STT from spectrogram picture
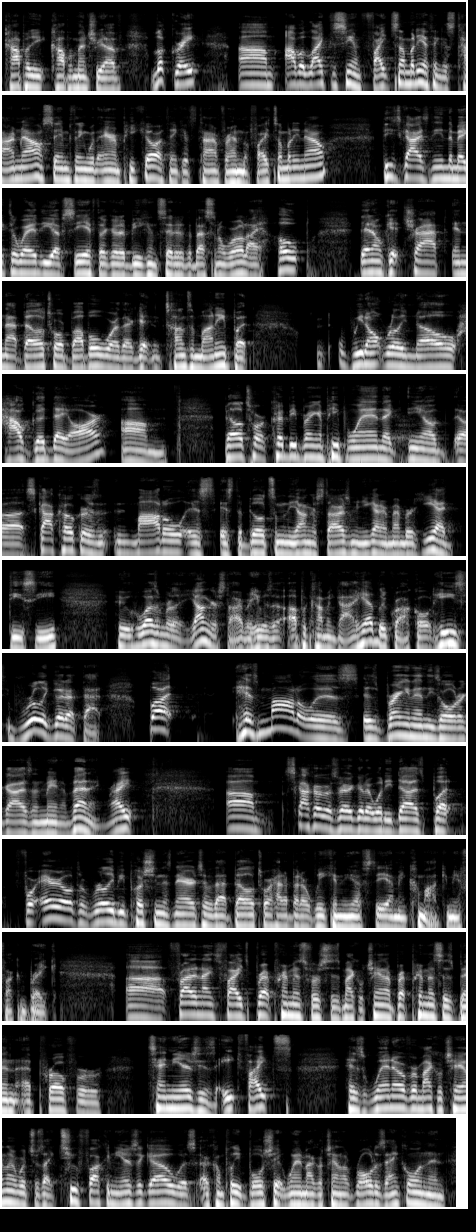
complimentary of. Look great. Um, I would like to see him fight somebody. I think it's time now. Same thing with Aaron Pico. I think it's time for him to fight somebody now these guys need to make their way to the UFC if they're going to be considered the best in the world. I hope they don't get trapped in that Bellator bubble where they're getting tons of money, but we don't really know how good they are. Um, Bellator could be bringing people in. That you know, uh, Scott Coker's model is is to build some of the younger stars. I mean, you got to remember he had DC, who who wasn't really a younger star, but he was an up and coming guy. He had Luke Rockhold. He's really good at that. But his model is is bringing in these older guys and main eventing, right? Um, Scott Coker is very good at what he does, but for Ariel to really be pushing this narrative that Bellator had a better week in the UFC, I mean, come on, give me a fucking break. Uh, Friday night's fights: Brent Primus versus Michael Chandler. Brent Primus has been a pro for ten years. He has eight fights. His win over Michael Chandler, which was like two fucking years ago, was a complete bullshit win. Michael Chandler rolled his ankle and then the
